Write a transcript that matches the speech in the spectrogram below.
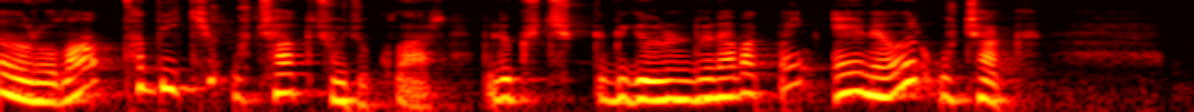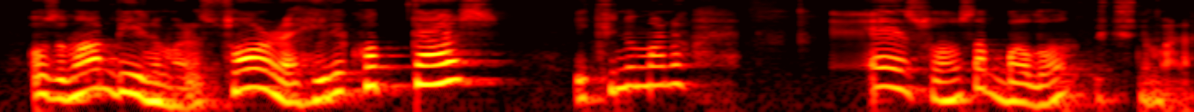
ağır olan tabii ki uçak çocuklar. Böyle küçük gibi göründüğüne bakmayın. En ağır uçak. O zaman bir numara. Sonra helikopter iki numara. En sonsa balon üç numara.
